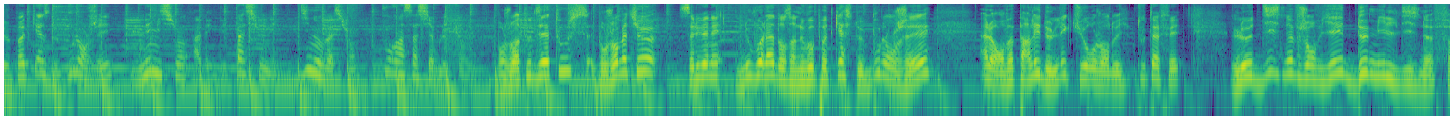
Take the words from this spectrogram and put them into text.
le podcast de Boulanger, une émission avec des passionnés d'innovation pour insatiables curieux. Bonjour à toutes et à tous, bonjour Mathieu Salut Vianney Nous voilà dans un nouveau podcast Boulanger. Alors on va parler de lecture aujourd'hui. Tout à fait. Le 19 janvier 2019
